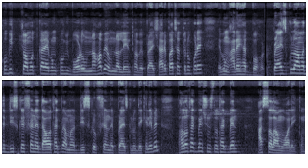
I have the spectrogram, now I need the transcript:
খুবই চমৎকার এবং খুবই বড় উন্না হবে উন্নার লেন্থ হবে, প্রায় সাড়ে পাঁচ হাতের উপরে এবং আড়াই হাত বহর। প্রাইসগুলো আমাদের ডিসক্রিপশানে দেওয়া থাকবে, আমরা ডিসক্রিপশানে প্রাইসগুলো দেখে নেবেন। ভালো থাকবেন, সুস্থ থাকবেন, আসসালামু আলাইকুম।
